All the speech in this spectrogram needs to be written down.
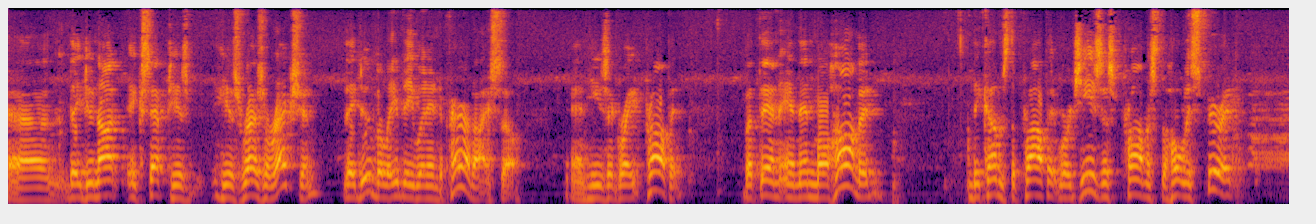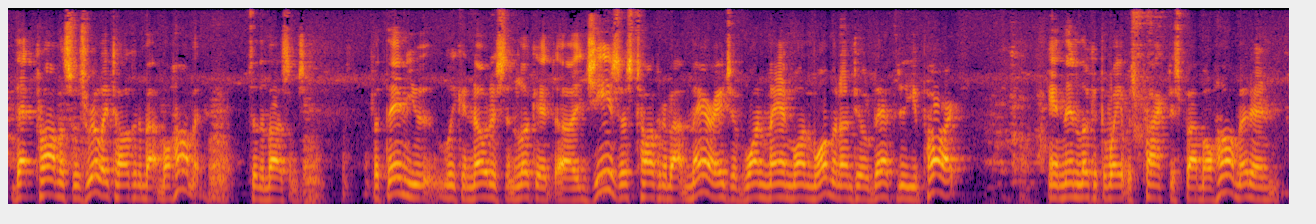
Uh, they do not accept his his resurrection. They do believe that he went into paradise, though, and he's a great prophet. But then, and then Muhammad becomes the prophet where Jesus promised the Holy Spirit. That promise was really talking about Muhammad to the Muslims. But then you, we can notice and look at uh, Jesus talking about marriage of one man, one woman until death do you part, and then look at the way it was practiced by Muhammad and,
